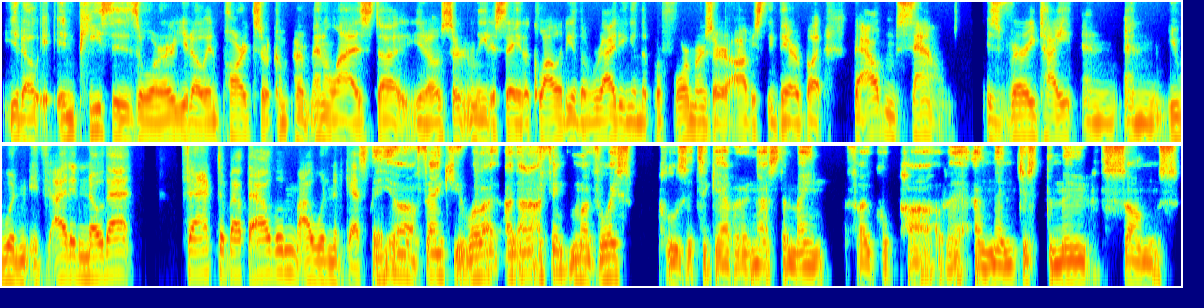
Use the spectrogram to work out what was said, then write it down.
you know, in pieces or, you know, in parts or compartmentalized. Uh, you know, certainly to say the quality of the writing and the performers are obviously there, but the album sound is very tight and and you wouldn't if I didn't know that fact about the album, I wouldn't have guessed it. Yeah, thank you. Well, I, I, I think my voice pulls it together, and that's the main focal part of it. And then just the mood, the songs,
